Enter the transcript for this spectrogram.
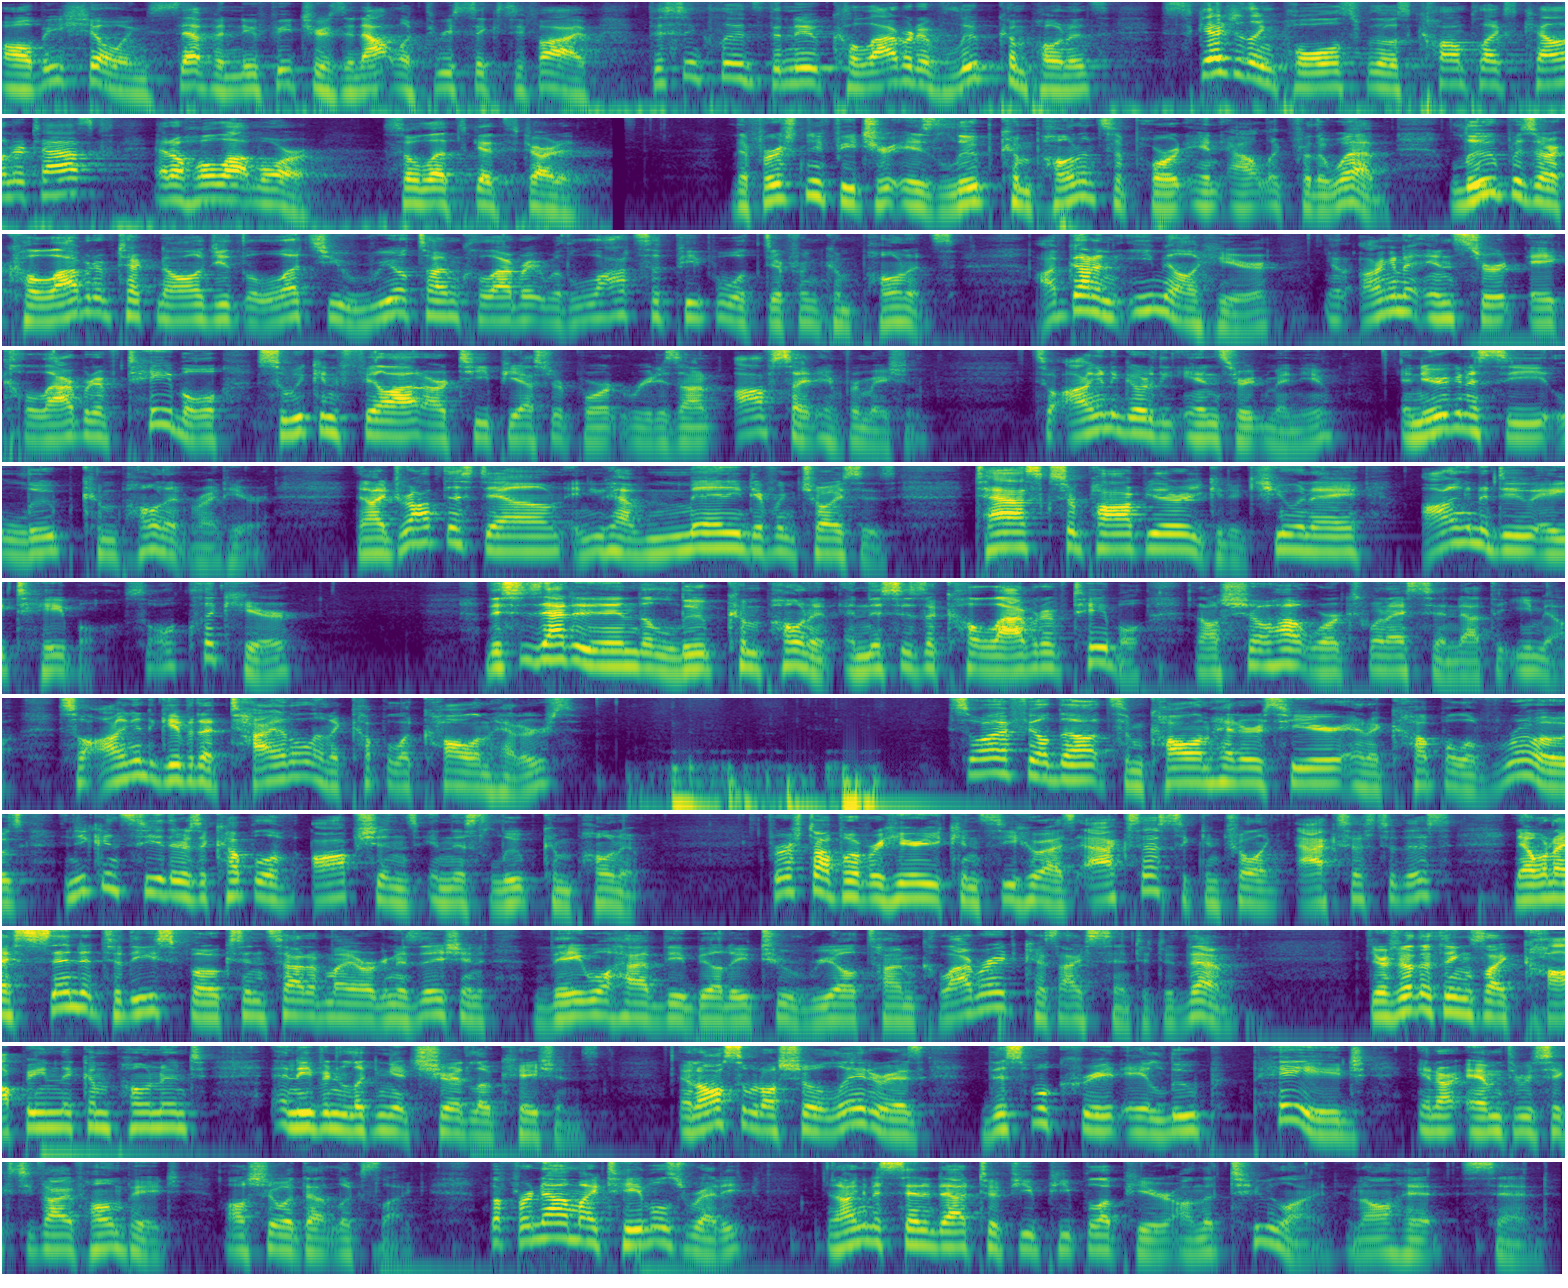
I'll be showing seven new features in Outlook 365. This includes the new collaborative loop components, scheduling polls for those complex calendar tasks, and a whole lot more. So let's get started. The first new feature is Loop component support in Outlook for the web. Loop is our collaborative technology that lets you real-time collaborate with lots of people with different components. I've got an email here and I'm going to insert a collaborative table so we can fill out our TPS report redesign offsite information. So I'm going to go to the insert menu and you're going to see loop component right here. Now I drop this down and you have many different choices. Tasks are popular, you can do Q&A. I'm going to do a table. So I'll click here. This is added in the loop component and this is a collaborative table and I'll show how it works when I send out the email. So I'm going to give it a title and a couple of column headers. So I filled out some column headers here and a couple of rows and you can see there's a couple of options in this loop component. First off over here, you can see who has access to controlling access to this. Now, when I send it to these folks inside of my organization, they will have the ability to real-time collaborate because I sent it to them. There's other things like copying the component and even looking at shared locations. And also what I'll show later is this will create a loop page in our M365 homepage. I'll show what that looks like. But for now, my table's ready and I'm gonna send it out to a few people up here on the to line and I'll hit send.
